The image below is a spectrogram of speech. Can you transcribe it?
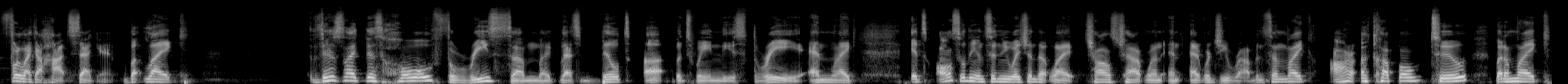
for like a hot second. But like, there's like this whole threesome like that's built up between these three. And like it's also the insinuation that like charles chaplin and edward g. Robinson like are a couple too. But i'm like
